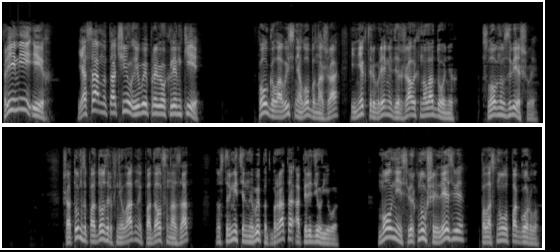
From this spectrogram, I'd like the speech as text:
Прими их. Я сам наточил и выправил клинки. Пол головы снял оба ножа и некоторое время держал их на ладонях, словно взвешивая. Шатун, заподозрив неладный, подался назад, но стремительный выпад брата опередил его. Молнией, сверкнувшее лезвие, полоснуло по горлу.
